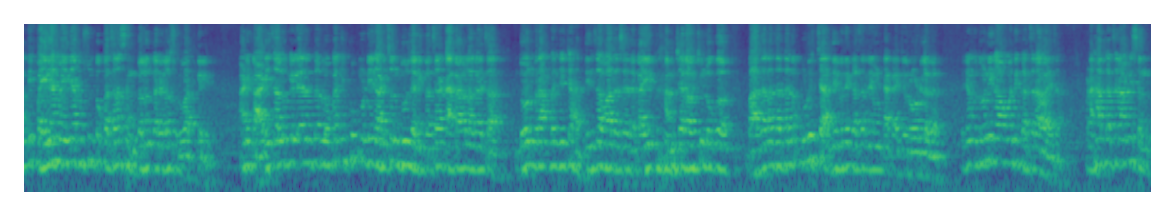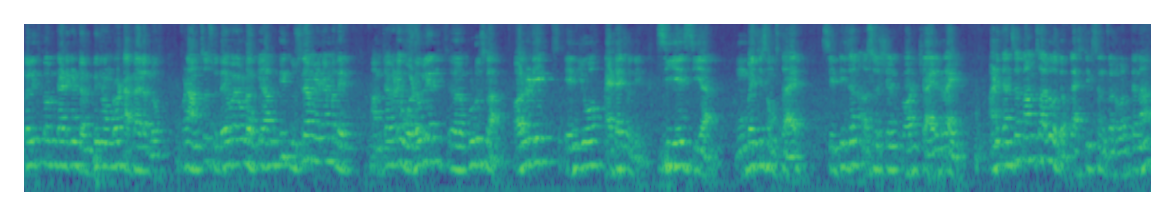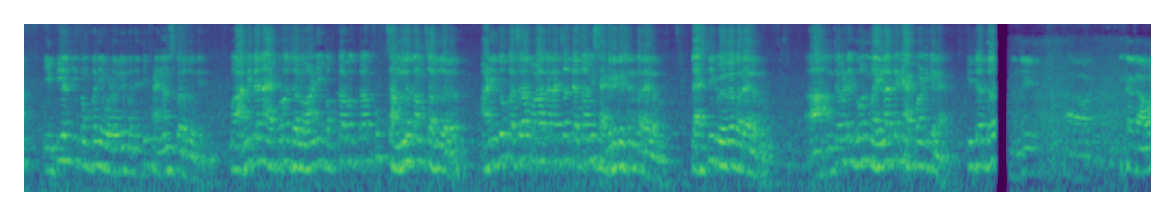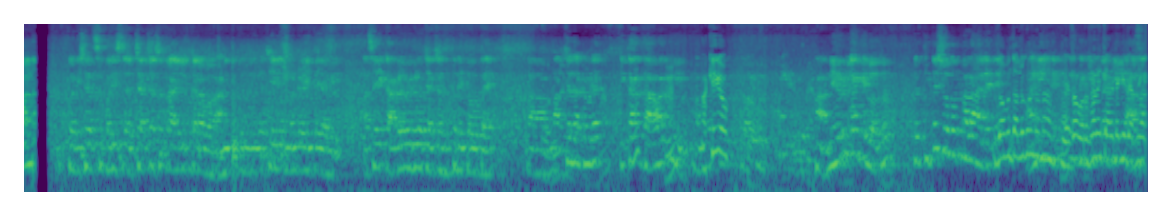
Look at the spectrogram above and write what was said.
अगदी पहिल्या महिन्यापासून तो कचरा संकलन करायला सुरुवात केली. आणि गाडी चालू केल्यानंतर लोकांची खूप मोठी अडचण दूर झाली. कचरा टाकावा लागायचा. दोन ग्रामपंचायतच्या हद्दींचा वाद असायचा. काही आमच्या गावची लोक बाजारात जाताना पुढच्या हद्दीमध्ये कचरा नेऊन टाकायचे रोड लगत. त्याच्यामुळे दोन्ही गावामध्ये कचरा व्हायचा. पण हा कचरा आम्ही संकलित करून त्या ठिकाणी डम्पिंग ग्राउंडवर टाकायला लागलो. पण आमचं सुदैव एवढं की अगदी दुसऱ्या महिन्यामध्ये आमच्याकडे वडवली आणि कुडूसला ऑलरेडी एक एनजीओ अटॅच होती. सीएसीआर मुंबईची संस्था आहे. Citizen association for child right आणि त्यांचं काम चालू होतं प्लास्टिक संकलनवर. त्यांना ईपीएल जी कंपनी वडवलीमध्ये ती फायनान्स करत होते. मग आम्ही त्यांना अप्रोच झालो आणि बघता बघता खूप चांगलं काम चालू झालं. आणि जो कचरा गोळा करायचा त्याचं आम्ही सॅग्रिगेशन करायला लागलो. प्लास्टिक वेगळं करायला लागलो. आमच्याकडे दोन महिला त्यांनी अपॉइंट केल्या की ज्या दर म्हणजे एका गावानं परिसर परिसर चर्चासत्र आयोजित करावं आणि तिथून जिल्ह्याची मंडळी इथे यावी असं एक आगळं वेगळं चर्चासत्र इथं होत आहे. मागच्याच आठवड्यात एका गावात मी. हा? नेहरूला गेलो होतो. तर तिथे शोधत मला आले ते.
